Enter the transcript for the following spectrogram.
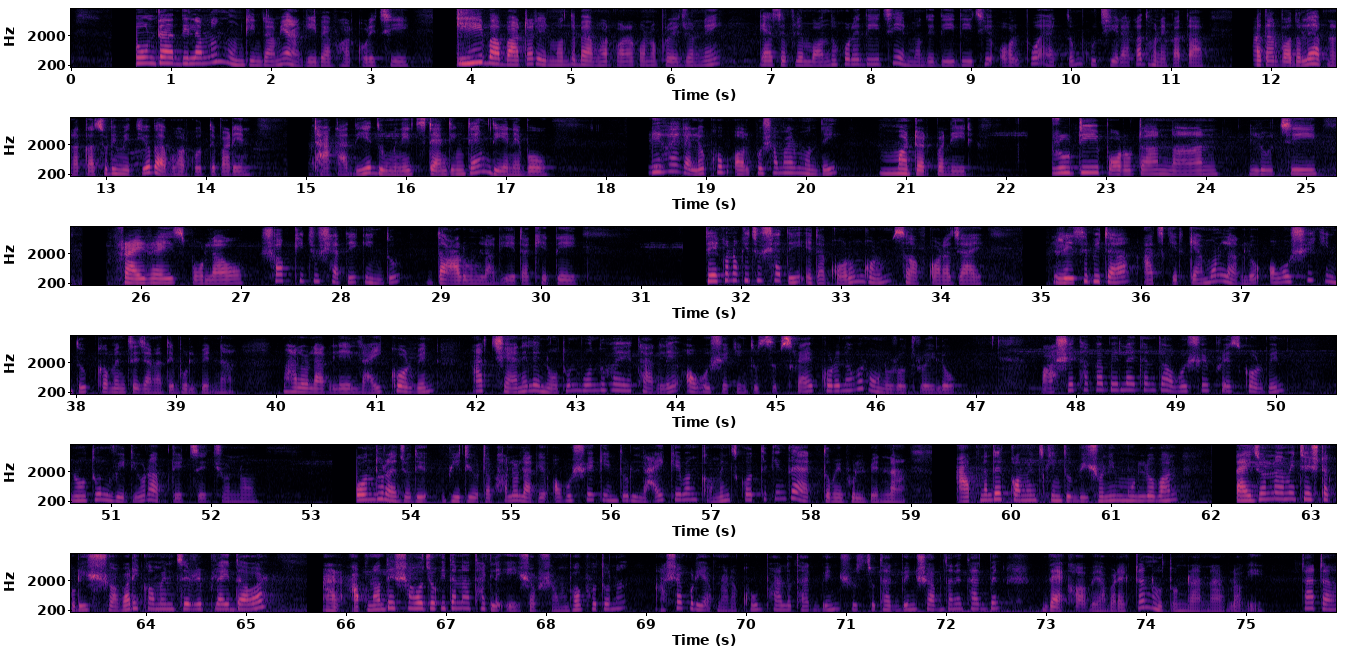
নুনটা দিলাম না, নুন কিন্তু আমি আগেই ব্যবহার করেছি। ঘি বা বাটার এর মধ্যে ব্যবহার করার কোনো প্রয়োজন নেই। গ্যাসের ফ্লেম বন্ধ করে দিয়েছি, এর মধ্যে দিয়ে দিয়েছি অল্প একদম কুচিয়ে রাখা ধনে পাতা। পাতার বদলে আপনারা কাসুরি মেথিও ব্যবহার করতে পারেন। ঢাকা দিয়ে দু মিনিট স্ট্যান্ডিং টাইম দিয়ে নেব। রেডি হয়ে গেল খুব অল্প সময়ের মধ্যেই মটর পনির। রুটি, পরোটা, নান, লুচি, ফ্রাইড রাইস, পোলাও সব কিছুর সাথে কিন্তু দারুণ লাগে এটা খেতে। যে কোনো কিছুর সাথেই এটা গরম গরম সার্ভ করা যায়। রেসিপিটা আজকের কেমন লাগল অবশ্যই কিন্তু কমেন্টসে জানাতে ভুলবেন না। ভালো লাগলে লাইক করবেন আর চ্যানেলে নতুন বন্ধু হয়ে থাকলে অবশ্যই কিন্তু সাবস্ক্রাইব করে নেওয়ার অনুরোধ রইল। পাশে থাকা বেল আইকনটা অবশ্যই প্রেস করবেন নতুন ভিডিওর আপডেটসের জন্য। বন্ধুরা, যদি ভিডিওটা ভালো লাগে, অবশ্যই কিন্তু লাইক এবং কমেন্টস করতে কিন্তু একদমই ভুলবেন না। আপনাদের কমেন্টস কিন্তু ভীষণই মূল্যবান। তাই জন্য আমি চেষ্টা করি সবারই কমেন্টসের রিপ্লাই দেওয়ার। আর আপনাদের সহযোগিতা না থাকলে এইসব সম্ভব হতো না। আশা করি আপনারা খুব ভালো থাকবেন, সুস্থ থাকবেন, সাবধানে থাকবেন। দেখা হবে আবার একটা নতুন রান্নার ব্লগে টাটা!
